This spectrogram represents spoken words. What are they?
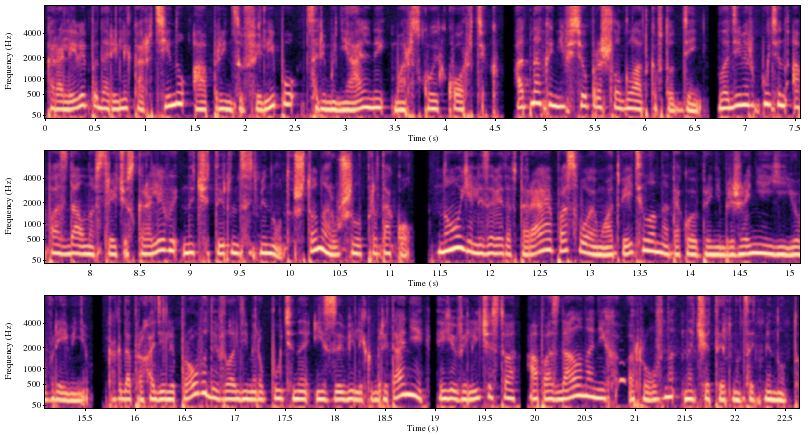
Королеве подарили картину, а принцу Филиппу – церемониальный морской кортик. Однако не все прошло гладко в тот день. Владимир Путин опоздал на встречу с королевой на 14 минут, что нарушило протокол. Но Елизавета II по-своему ответила на такое пренебрежение ее временем. Когда проходили проводы Владимира Путина из Великобритании, Ее Величество опоздало на них ровно на 14 минут.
